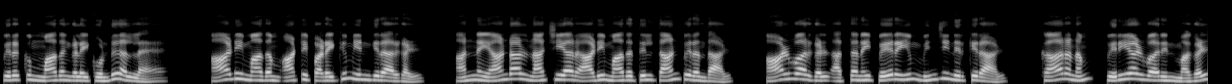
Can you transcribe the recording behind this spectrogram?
பிறக்கும் மாதங்களைக் கொண்டு அல்ல. ஆடி மாதம் ஆட்டிப் படைக்கும் என்கிறார்கள். அன்னை ஆண்டாள் நாச்சியார் ஆடி மாதத்தில் தான் பிறந்தாள். ஆழ்வார்கள் அத்தனை பேரையும் விஞ்சி நிற்கிறாள். காரணம் பெரியாழ்வாரின் மகள்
